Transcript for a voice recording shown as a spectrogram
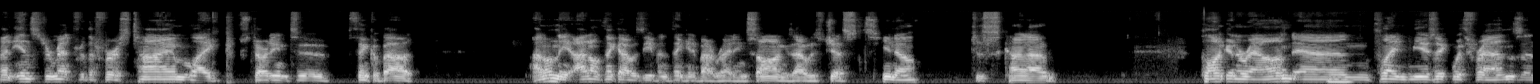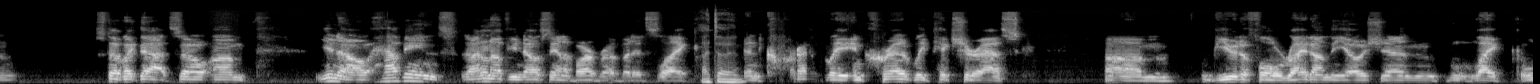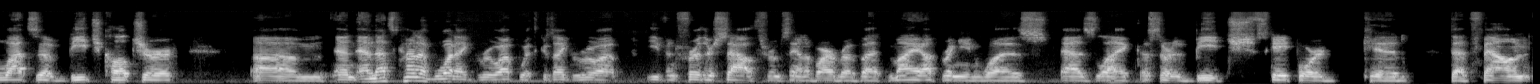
an instrument for the first time, like starting to think about I don't need, I don't think I was even thinking about writing songs. I was just, you know, just kind of plonking around and playing music with friends and stuff like that. So, um, you know, having I don't know if you know Santa Barbara, but it's like I don't. incredibly, incredibly picturesque, um, beautiful, right on the ocean, like lots of beach culture. Um, and and that's kind of what I grew up with because I grew up even further south from Santa Barbara, but my upbringing was as like a sort of beach skateboard kid that found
